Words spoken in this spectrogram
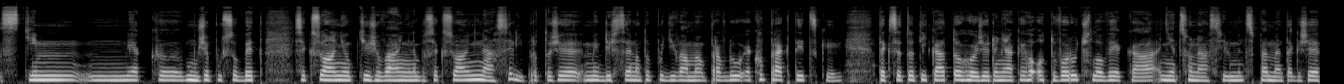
s tím, jak může působit sexuální obtěžování nebo sexuální násilí, protože my, když se na to podíváme opravdu jako prakticky, tak se to týká toho, že do nějakého otvoru člověka něco násilím cpeme, takže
